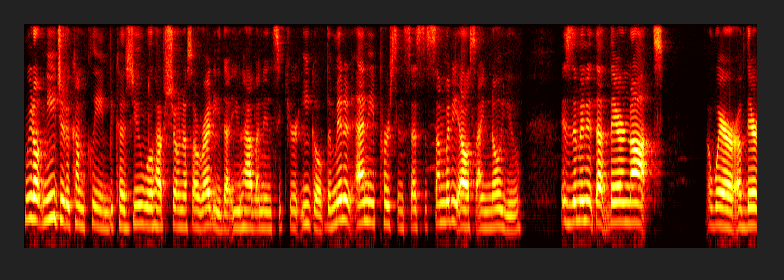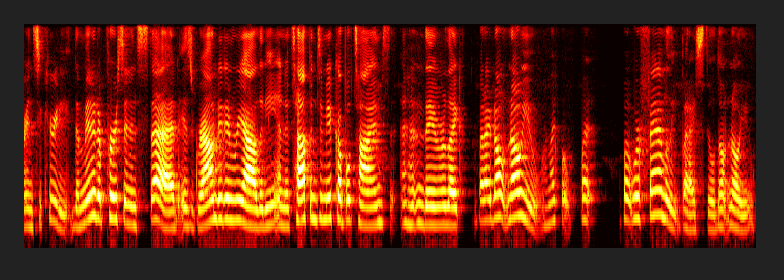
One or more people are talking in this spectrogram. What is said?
We don't need you to come clean because you will have shown us already that you have an insecure ego. The minute any person says to somebody else, I know you, is the minute that they're not aware of their insecurity. The minute a person instead is grounded in reality, and it's happened to me a couple times, and they were like, But I don't know you. I'm like, But, but, but we're family, but I still don't know you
